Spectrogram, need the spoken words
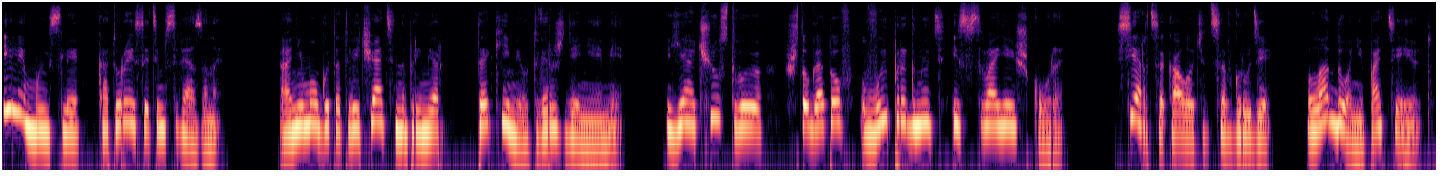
или мысли, которые с этим связаны. Они могут отвечать, например, такими утверждениями. «Я чувствую, что готов выпрыгнуть из своей шкуры. Сердце колотится в груди, ладони потеют.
